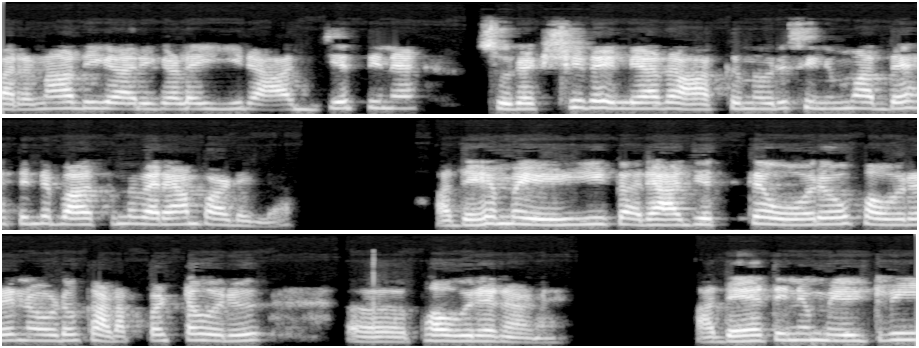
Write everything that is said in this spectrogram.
ഭരണാധികാരികളെ ഈ രാജ്യത്തിനെ സുരക്ഷിത ഇല്ലാതെ ആക്കുന്ന ഒരു സിനിമ അദ്ദേഹത്തിന്റെ ഭാഗത്തുനിന്ന് വരാൻ പാടില്ല. അദ്ദേഹം ഈ രാജ്യത്തെ ഓരോ പൗരനോടും കടപ്പെട്ട ഒരു പൗരനാണ്. അദ്ദേഹത്തിന് മിലിറ്ററി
